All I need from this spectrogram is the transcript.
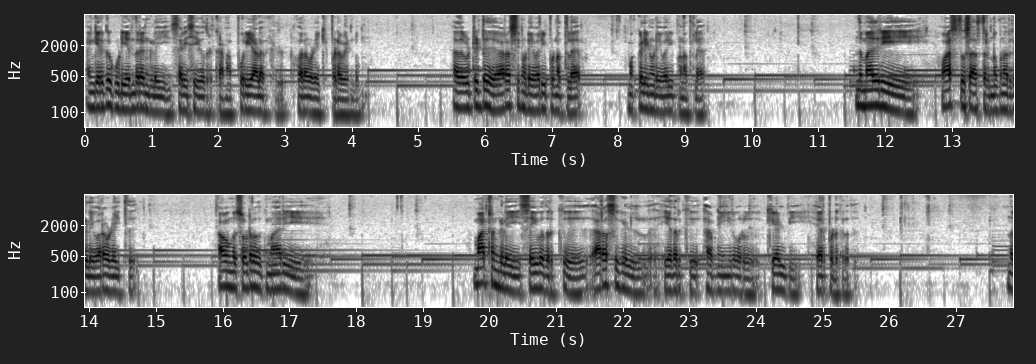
அங்கே இருக்கக்கூடிய எந்திரங்களை சரி செய்வதற்கான பொறியாளர்கள் வரவழைக்கப்பட வேண்டும். அதை விட்டுட்டு அரசினுடைய வரி பணத்தில் மக்களினுடைய வரி பணத்தில் இந்த மாதிரி வாஸ்து சாஸ்திர நிபுணர்களை வரவழைத்து அவங்க சொல்கிறதுக்கு மாதிரி மாற்றங்களை செய்வதற்கு அரசுகள் எதற்கு அப்படிங்கிற ஒரு கேள்வி ஏற்படுகிறது. இந்த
